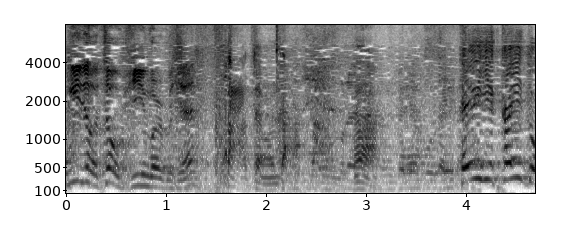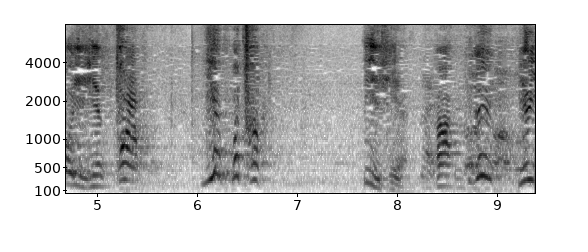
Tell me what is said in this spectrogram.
你皮门不行，大挣扎啊！该一一些，他也不差一些啊，这有一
